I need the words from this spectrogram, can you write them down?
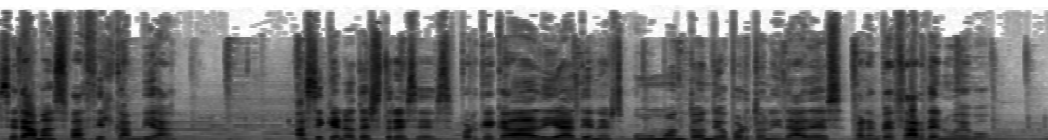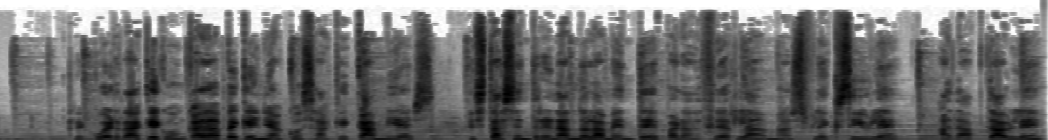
será más fácil cambiar. Así que no te estreses porque cada día tienes un montón de oportunidades para empezar de nuevo. Recuerda que con cada pequeña cosa que cambies, estás entrenando la mente para hacerla más flexible, adaptable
